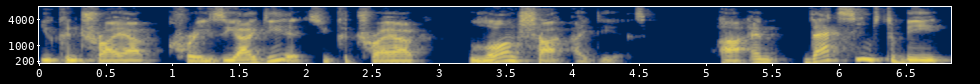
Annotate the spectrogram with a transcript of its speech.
You can try out crazy ideas. You could try out long shot ideas. Uh, and that seems to be,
